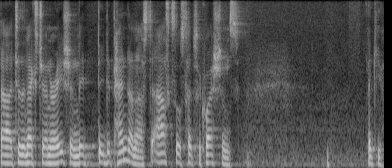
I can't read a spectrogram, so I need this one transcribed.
uh, to the next generation, they, they depend on us to ask those types of questions. Thank you.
